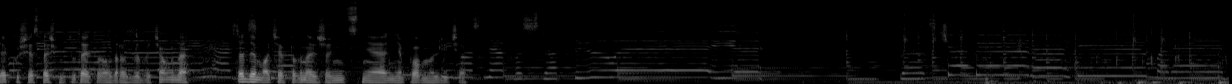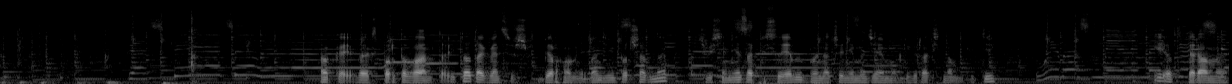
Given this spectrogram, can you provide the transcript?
jak już jesteśmy tutaj, to od razu wyciągnę. Wtedy macie pewność, że nic nie, nie pomylicie. Ok, wyeksportowałem to i to, tak więc już biochron nie będzie mi potrzebny. Oczywiście nie zapisujemy, bo inaczej nie będziemy mogli grać na multi. I otwieramy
